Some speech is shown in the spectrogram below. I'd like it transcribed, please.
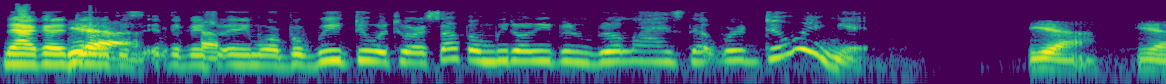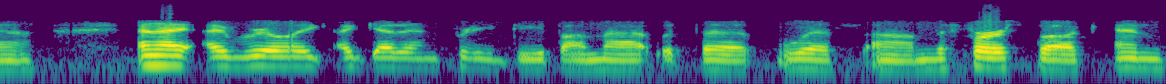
not going to deal with this individual yeah. anymore. But we do it to ourselves and we don't even realize that we're doing it. Yeah, yeah. And I, I really I get in pretty deep on that with the with um, the first book and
